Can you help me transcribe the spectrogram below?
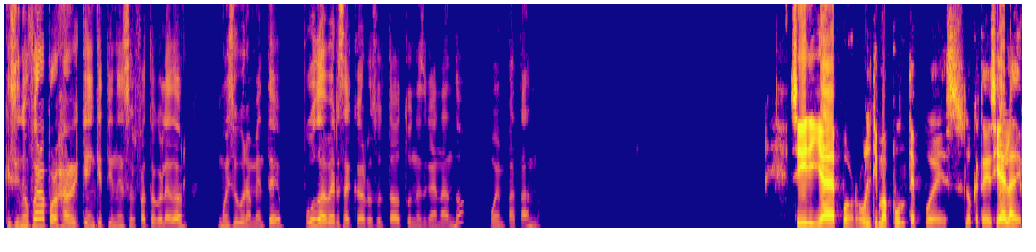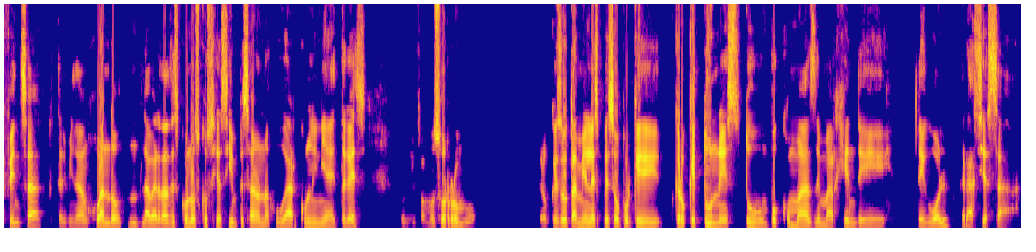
que si no fuera por Harry Kane, que tiene ese olfato goleador, muy seguramente pudo haber sacado el resultado Túnez ganando o empatando. Sí, ya por último apunte, pues lo que te decía de la defensa, terminaron jugando, la verdad desconozco si así empezaron a jugar con línea de tres, con el famoso rombo. Creo que eso también les pesó porque creo que Túnez tuvo un poco más de margen de, de gol gracias a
